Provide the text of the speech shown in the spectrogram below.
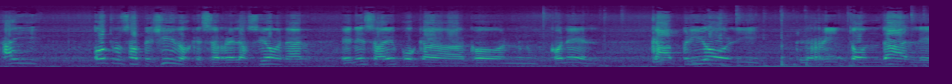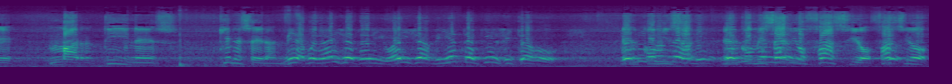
hay otros apellidos que se relacionan en esa época con, con él. Caprioli, Ritondale, Martínez. ¿Quiénes eran? Mira, bueno, ahí ya te digo, ahí ya, fíjate a quién citas vos. El, Ritondales, el comisario Ritondales. Facio. ¿Facio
